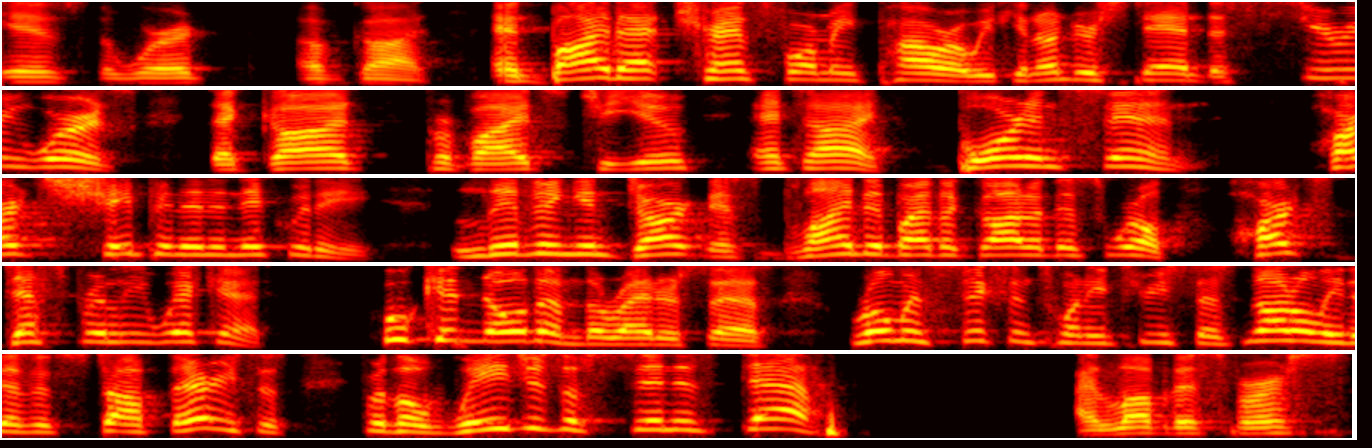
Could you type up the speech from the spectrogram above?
is the word of God. And by that transforming power, we can understand the searing words that God provides to you and to I. Born in sin, hearts shapen in iniquity, living in darkness, blinded by the God of this world, hearts desperately wicked. Who can know them? The writer says. Romans 6 and 23 says, not only does it stop there, he says, for the wages of sin is death. I love this verse.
